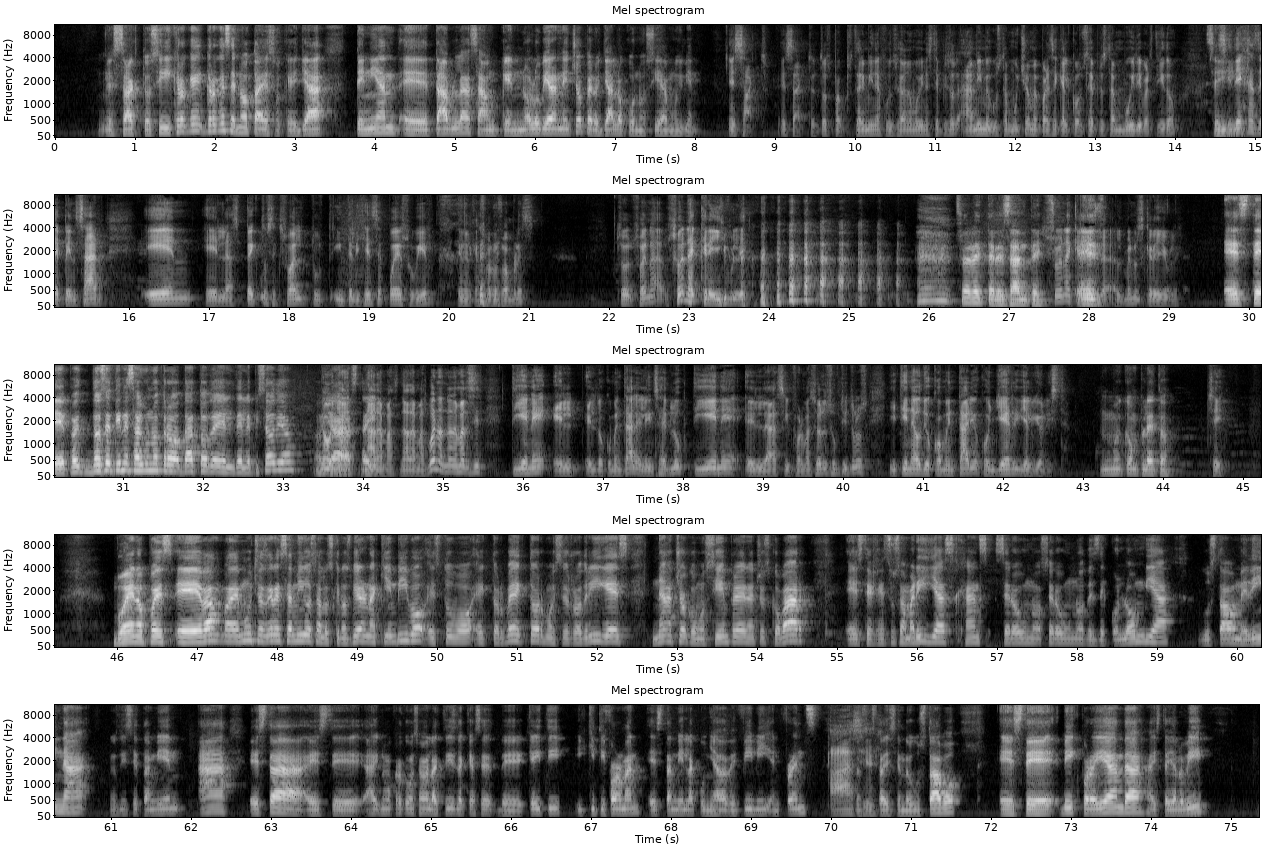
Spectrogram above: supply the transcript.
Exacto, sí, creo que, creo que se nota eso, que ya tenían eh, tablas, aunque no lo hubieran hecho, pero ya lo conocía muy bien. Exacto, exacto. Entonces pues, termina funcionando muy bien este episodio. A mí me gusta mucho, me parece que el concepto está muy divertido. Sí. Si dejas de pensar en el aspecto sexual, tu inteligencia puede subir, en el caso de los hombres. Su- Suena, suena creíble, Suena interesante. suena creíble, al menos creíble. Este, pues, no sé, ¿tienes algún otro dato del, del episodio? ¿O No, ya, ahí? nada más, nada más. Bueno, nada más decir, tiene el, el documental, el Inside Look, tiene eh, las informaciones, subtítulos y tiene audio comentario con Jerry y el guionista. Muy completo. Sí. Bueno, pues eh, va- muchas gracias amigos a los que nos vieron aquí en vivo. Estuvo Héctor Véctor, Moisés Rodríguez, Nacho, como siempre, Nacho Escobar, este, Jesús Amarillas, Hans 0101 desde Colombia, Gustavo Medina, nos dice también, ah, esta, este, ay, no me acuerdo cómo se llama la actriz, la que hace de Katie y Kitty Foreman, es también la cuñada de Phoebe en Friends. Ah, Nos sí. está diciendo Gustavo. Este, Vic por ahí anda, ahí está, ya lo vi.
